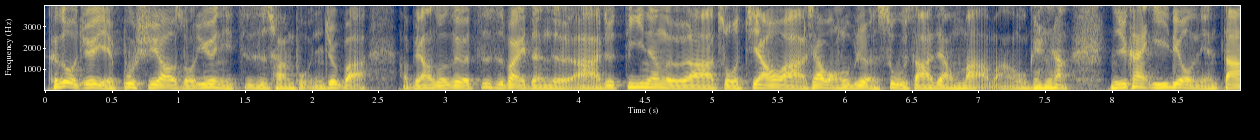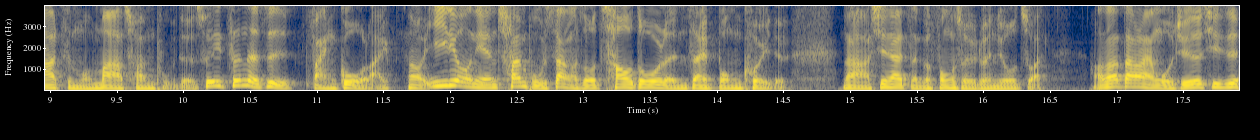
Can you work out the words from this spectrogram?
可是我觉得也不需要说，因为你支持川普，你就把啊，比方说这个支持拜登的啊，就低能儿啊、左胶啊，现在网络不就很肃杀这样骂嘛？我跟你讲，你去看一六年大家怎么骂川普的，所以真的是反过来啊。一六年川普上的时候，超多人在崩溃的，那现在整个风水轮流转。好，那当然，我觉得其实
